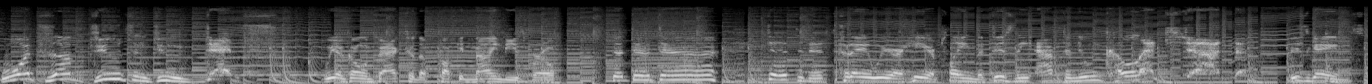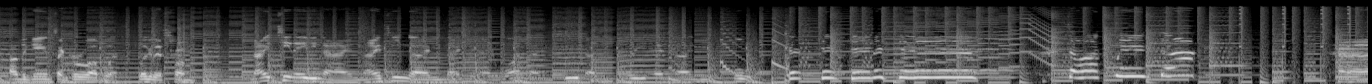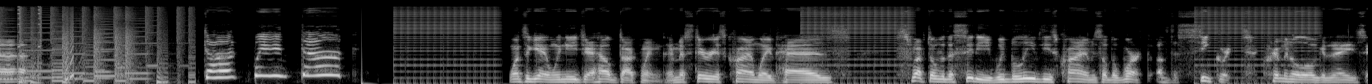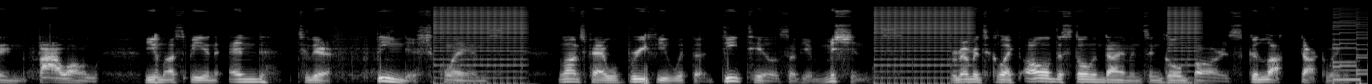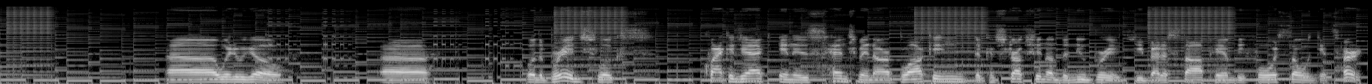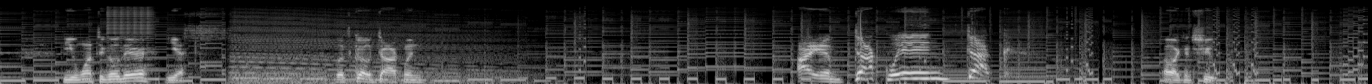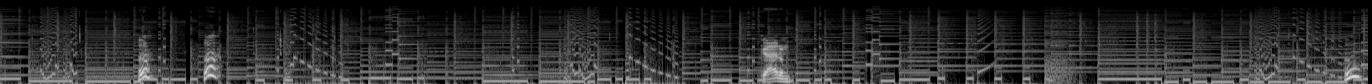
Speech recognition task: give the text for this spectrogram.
What's up, dudes and dudettes? We are going back to the fucking 90s, bro. Da, da, da. Da, da, da. Today we are here playing the Disney Afternoon Collection. These games are the games I grew up with. Look at this from 1989, 1990, 1991, 92, 93, and 94. Darkwing Duck! Duck! Once again, we need your help, Darkwing. A mysterious crime wave has swept over the city. We believe these crimes are the work of the secret criminal organization Foul. You must be an end to their fiendish plans. Launchpad will brief you with the details of your missions. Remember to collect all of the stolen diamonds and gold bars. Good luck, Darkwing. Uh, where do we go? Uh, well, the bridge looks... Quackerjack and his henchmen are blocking the construction of the new bridge. You better stop him before someone gets hurt. Do you want to go there? Yes. Let's go, Darkwing. I am Darkwing Duck! Oh, I can shoot. Huh? Huh? Got him. Ooh.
